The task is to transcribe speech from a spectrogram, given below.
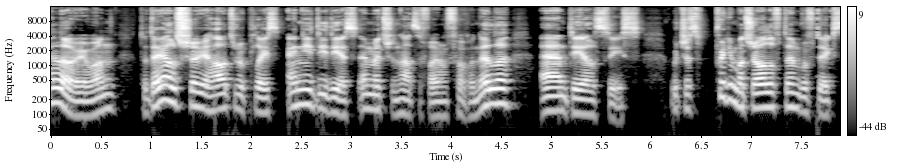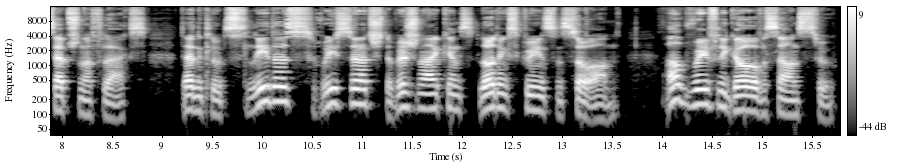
Hello everyone, today I'll show you how to replace any DDS image in Hearts of Iron 4 Vanilla and DLCs, which is pretty much all of them with the exception of flags. That includes leaders, research, division icons, loading screens and so on. I'll briefly go over sounds too.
